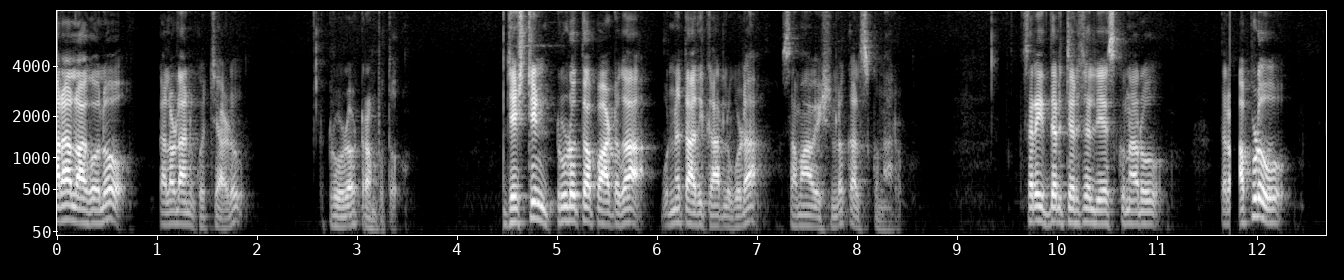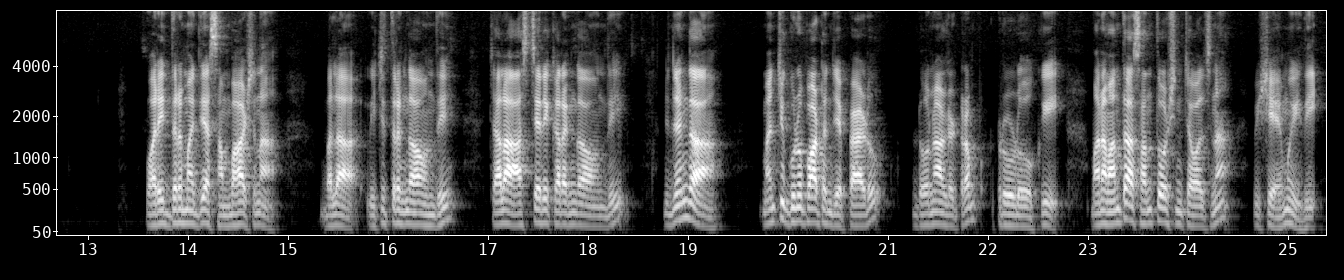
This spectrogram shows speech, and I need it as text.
మారాలాగోలో కలవడానికి వచ్చాడు ట్రూడో ట్రంప్తో. జస్టిన్ ట్రూడోతో పాటుగా ఉన్నతాధికారులు కూడా సమావేశంలో కలుసుకున్నారు. సరే ఇద్దరు చర్చలు చేసుకున్నారు. అప్పుడు వారిద్దరి మధ్య సంభాషణ బల విచిత్రంగా ఉంది చాలా ఆశ్చర్యకరంగా ఉంది. నిజంగా మంచి గుణపాఠం చెప్పాడు డొనాల్డ్ ట్రంప్ ట్రూడోకి. మనమంతా సంతోషించవలసిన విషయము ఇది.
